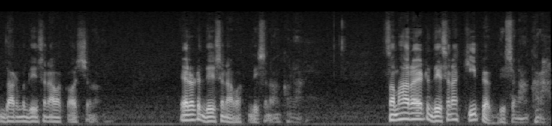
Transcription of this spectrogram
ධර්ම දේශනාවක් අවශ්‍ය වුණා. එයාලට දේශනාවක් දේශනා කළා. සමහර අයට දේශනා කීපයක් දේශනා කරා.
